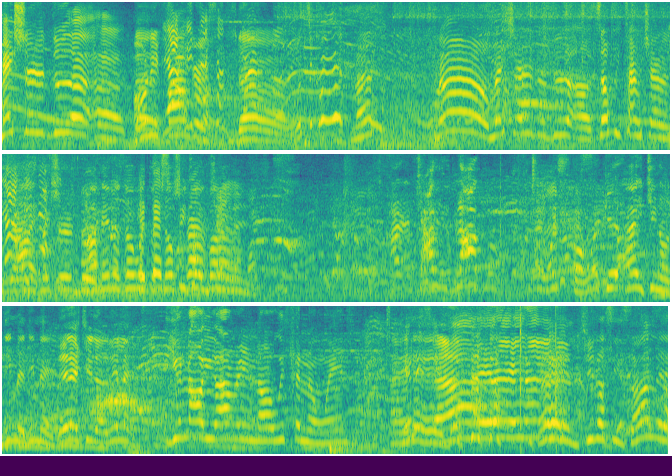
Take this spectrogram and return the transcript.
make sure to do the uh the, Only Yeah, hit the what's it called? No, make sure to do the uh, selfie time challenge, Yeah, guys. Make sure to do it. hit us up with the selfie time button. Challenge. Okay, ay, Chino, dime, dime. Dile, Chino, dile. You know, you already know we finna win. Hey, hey, hey, hey, el Chino sí sale.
